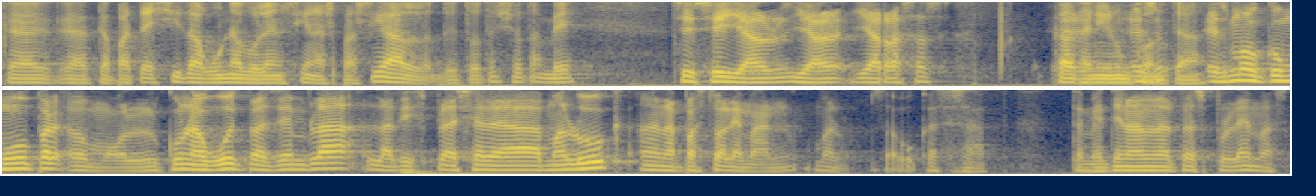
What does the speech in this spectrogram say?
que, que, que pateixi d'alguna dolència en especial. De tot això també Sí, sí, hi ha, hi ha, hi ha races... Cal tenir-ho en és, compte. És molt comú, per, o molt conegut, per exemple, la displàsia de maluc en el pastor alemany. Bueno, segur que se sap. També tenen altres problemes.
